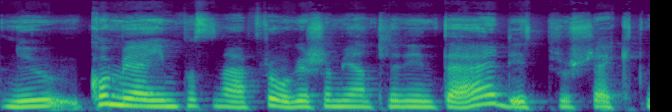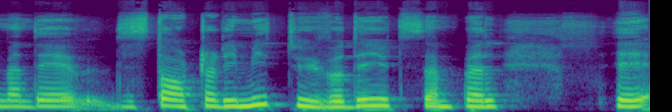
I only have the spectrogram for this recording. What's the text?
nu kommer jag in på sådana här frågor som egentligen inte är ditt projekt, men det, det startade i mitt huvud. och Det är ju till exempel eh,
